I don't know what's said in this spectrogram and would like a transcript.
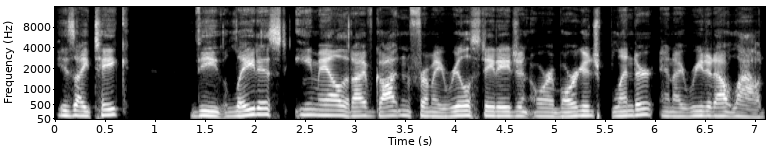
is I take the latest email that I've gotten from a real estate agent or a mortgage lender and I read it out loud.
